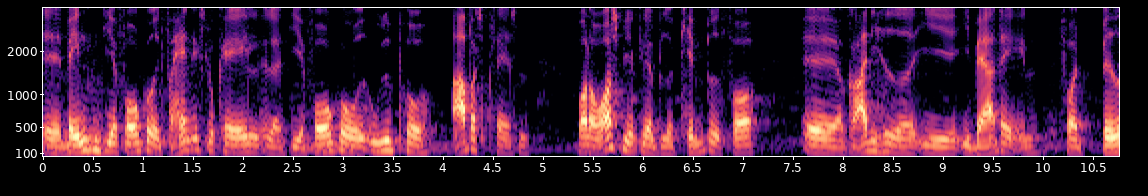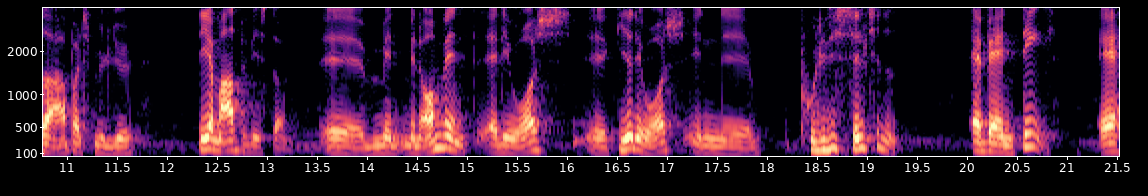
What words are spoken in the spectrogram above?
Øh, hvad enten de har foregået i et forhandlingslokale, eller de har foregået ude på arbejdspladsen, hvor der også virkelig er blevet kæmpet for øh, rettigheder i, i hverdagen, for et bedre arbejdsmiljø. Det er jeg meget bevidst om. Øh, men, men omvendt er det jo også, øh, giver det jo også en øh, politisk selvtillid at være en del af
